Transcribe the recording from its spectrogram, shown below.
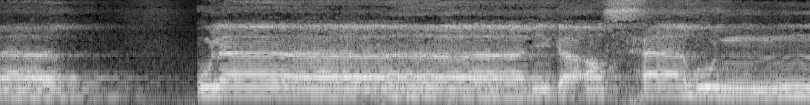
مظلما أولئك أصحاب النار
